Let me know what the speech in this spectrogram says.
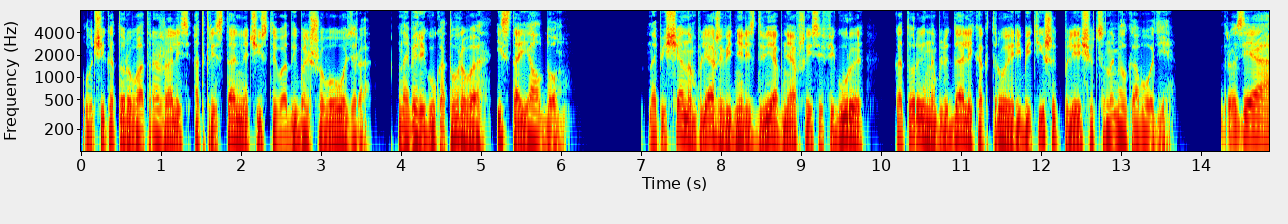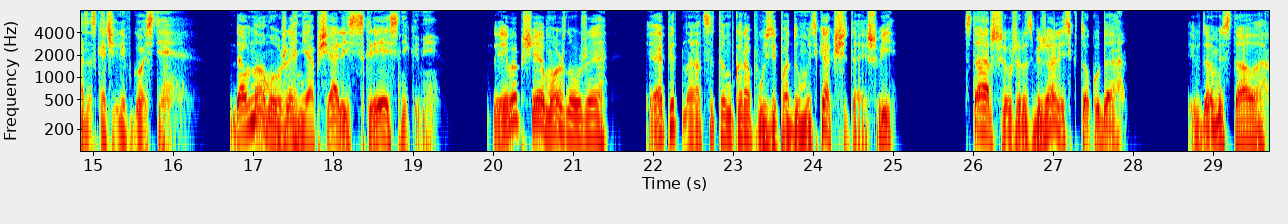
лучи которого отражались от кристально чистой воды большого озера, на берегу которого и стоял дом. На песчаном пляже виднелись две обнявшиеся фигуры, которые наблюдали, как трое ребятишек плещутся на мелководье. «Друзья заскочили в гости. Давно мы уже не общались с крестниками», да и вообще можно уже и о пятнадцатом карапузе подумать, как считаешь, Ви? Старшие уже разбежались кто куда, и в доме стало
